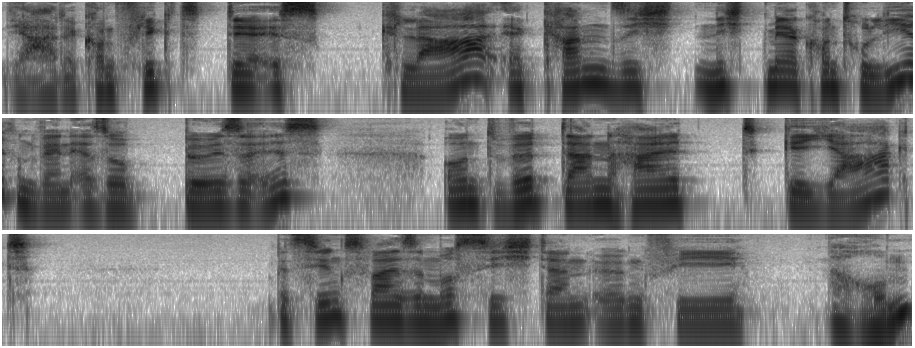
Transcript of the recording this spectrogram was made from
Ja, der Konflikt, der ist klar. Er kann sich nicht mehr kontrollieren, wenn er so böse ist und wird dann halt gejagt, beziehungsweise muss sich dann irgendwie Warum?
